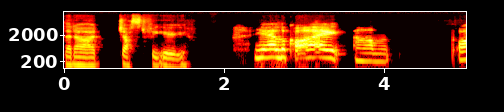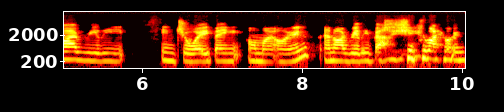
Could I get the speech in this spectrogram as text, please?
that are just for you? Yeah, look, I um, I really enjoy being on my own and I really value my own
